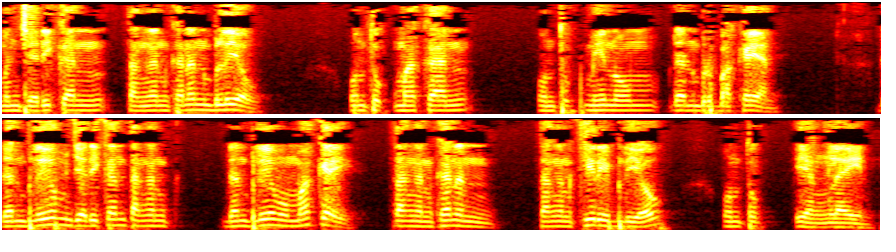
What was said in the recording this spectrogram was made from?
menjadikan tangan kanan beliau untuk makan, untuk minum dan berpakaian. Dan beliau menjadikan tangan dan beliau memakai tangan kanan, tangan kiri beliau untuk yang lain.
